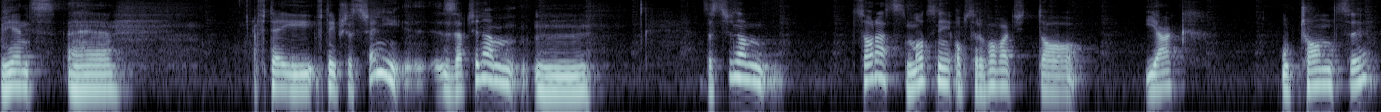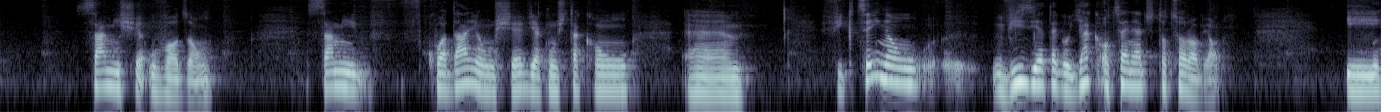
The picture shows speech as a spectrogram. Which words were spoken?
Więc e, w tej, w tej przestrzeni zaczynam, mm, zaczynam coraz mocniej obserwować to, jak uczący sami się uwodzą, sami w- wkładają się w jakąś taką em, fikcyjną e, wizję tego, jak oceniać to, co robią. I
